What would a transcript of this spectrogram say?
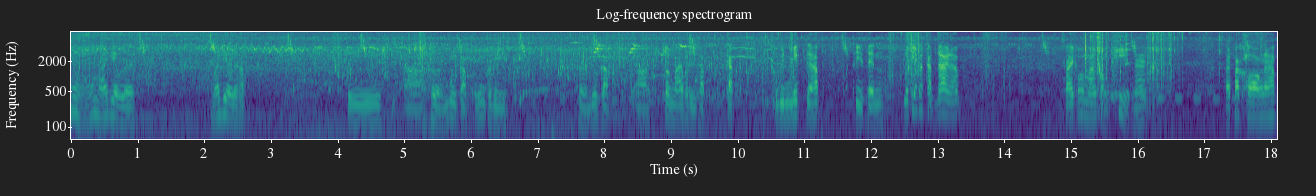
โอ้โหไม้เดียวเลย ไม้เดียวเลยครับ ตีเหินอยู่กับไอ้นี่พอดี เหินอยู่กับต้นไม้พอดีครับ กัดทวินมิกนะครับสี่เซนเล็กๆก็กัดได้นะครับไซส์ก็ประมาณสองขีดนะสายปลาคลองนะครับ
